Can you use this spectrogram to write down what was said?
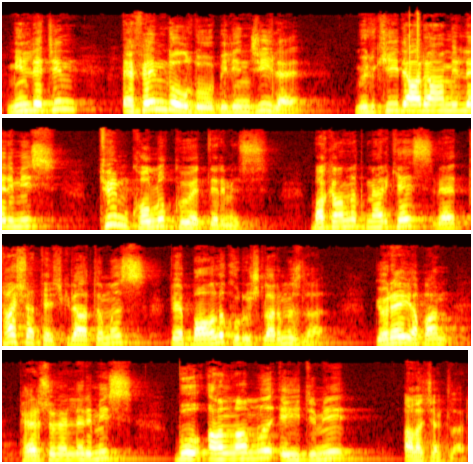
milletin efendi olduğu bilinciyle mülki idare amirlerimiz, tüm kolluk kuvvetlerimiz, bakanlık merkez ve taşra teşkilatımız ve bağlı kuruluşlarımızla görev yapan personellerimiz bu anlamlı eğitimi alacaklar.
